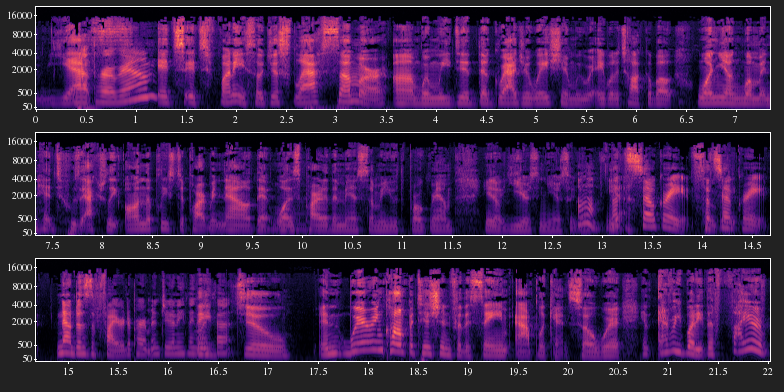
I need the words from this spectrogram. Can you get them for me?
yes. that program? It's it's funny. So just last summer, um, when we did the graduation, we were able to talk about one young woman who's actually on the police department now that was part of the Mayor's Summer Youth Program. You know, years and years ago. Oh, that's yeah. so great. So that's so great. great. Now, does the fire department do anything They like that? do. And we're in competition for the same applicants. So we're and everybody the fire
